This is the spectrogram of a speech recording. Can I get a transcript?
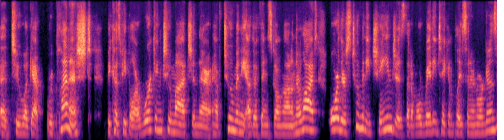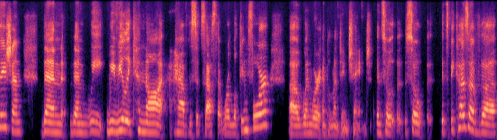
uh, to uh, get replenished because people are working too much and they have too many other things going on in their lives or there's too many changes that have already taken place in an organization then then we we really cannot have the success that we're looking for uh, when we're implementing change. And so so it's because of the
